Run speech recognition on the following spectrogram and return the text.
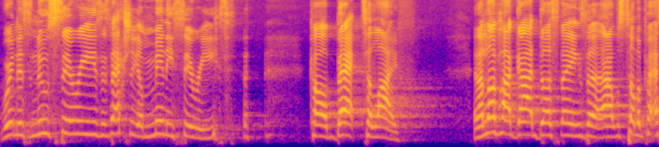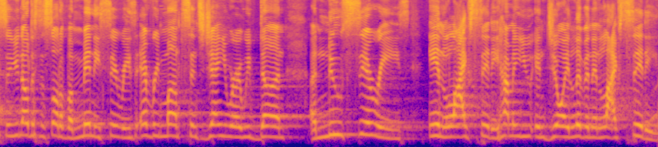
We're in this new series. It's actually a mini series. called Back to Life. And I love how God does things. Uh, I was telling Pastor, you know, this is sort of a mini series. Every month since January, we've done a new series in Life City. How many of you enjoy living in Life City?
